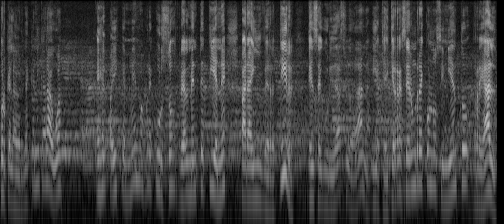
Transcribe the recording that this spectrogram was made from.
porque la verdad es que Nicaragua es el país que menos recursos realmente tiene para invertir en seguridad ciudadana. Y aquí hay que hacer un reconocimiento real,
